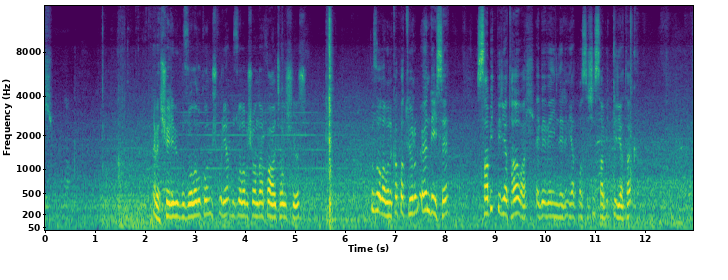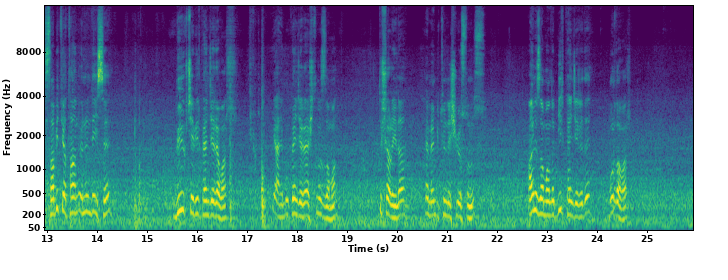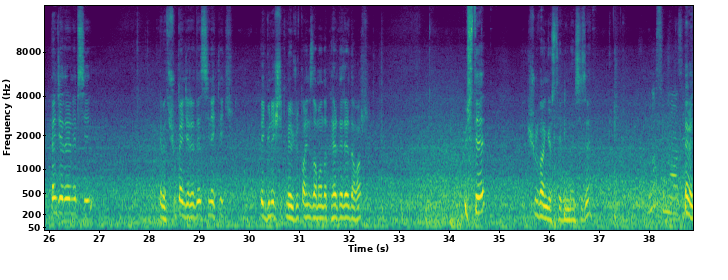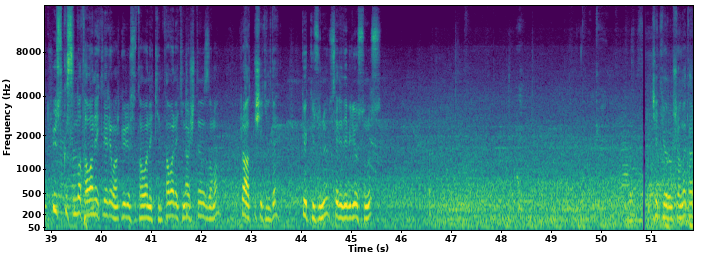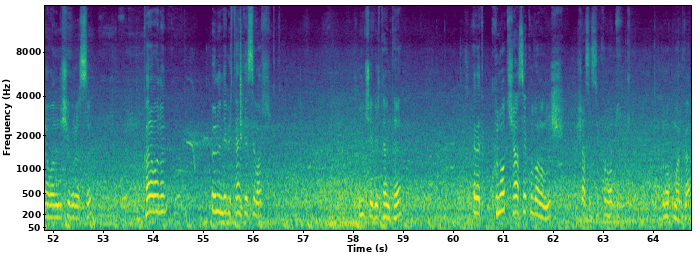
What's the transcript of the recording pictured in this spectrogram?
Evet şöyle bir buzdolabı konmuş buraya. Buzdolabı şu anda faal çalışıyor. Buzdolabını kapatıyorum. Önde ise sabit bir yatağı var. Ebeveynlerin yatması için sabit bir yatak. Sabit yatağın önünde ise büyükçe bir pencere var. Yani bu pencereyi açtığınız zaman dışarıyla hemen bütünleşiyorsunuz. Aynı zamanda bir pencere de burada var. Pencerelerin hepsi evet şu pencerede sineklik ve güneşlik mevcut. Aynı zamanda perdeleri de var. Üste şuradan göstereyim ben size. Nasıl malzeme? Evet üst kısımda tavan ekleri var. Görüyorsun tavan ekin. Tavan ekini açtığınız zaman rahat bir şekilde gökyüzünü seyredebiliyorsunuz. Çekiyorum şu anda. Karavanın dışı burası. Karavanın önünde bir tentesi var. Büyükçe bir tente. Evet Knot şase kullanılmış. Şasisi Knot. Knot marka.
